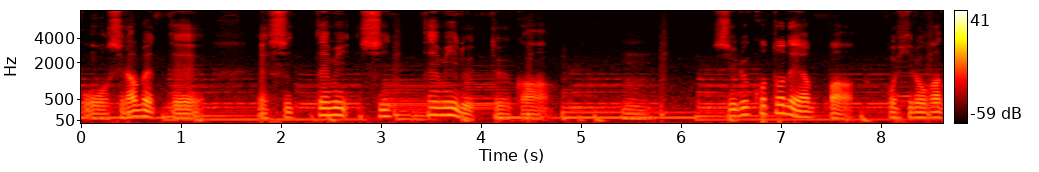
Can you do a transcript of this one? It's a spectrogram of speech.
こう調べてえ知ってみ知ってみるっていうか、うん、知ることでやっぱこう広がっ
